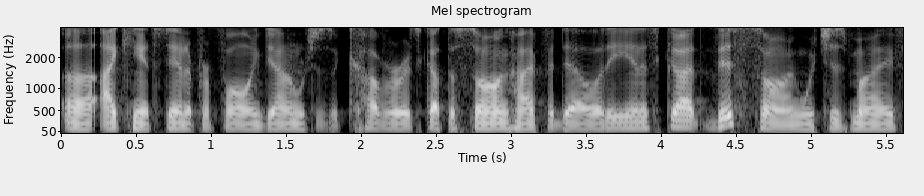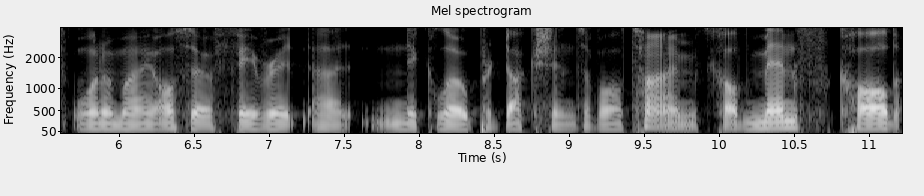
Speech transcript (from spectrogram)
uh, I Can't Stand Up for Falling Down, which is a cover. It's got the song High Fidelity, and it's got this song, which is my one of my also favorite uh, Nick Lowe productions of all time. It's called Men F- Called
